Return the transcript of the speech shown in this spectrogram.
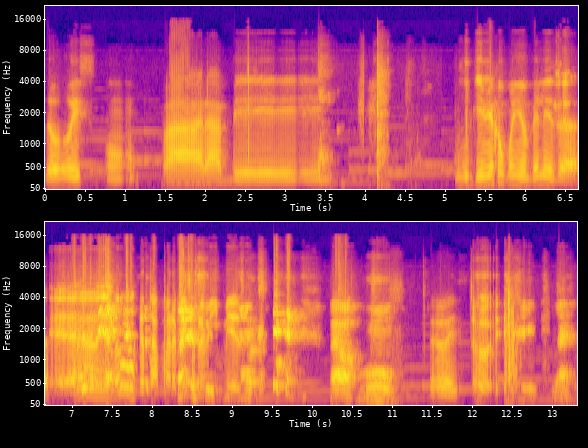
2, 1. Parabéns. Ninguém me acompanhou, beleza. É, eu não vou cantar parabéns pra mim mesmo. É, ó, um, 2. Tô- três, vai.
